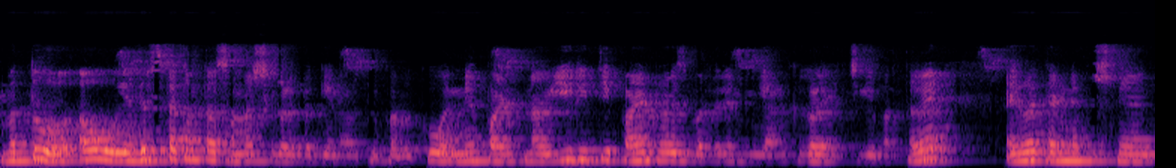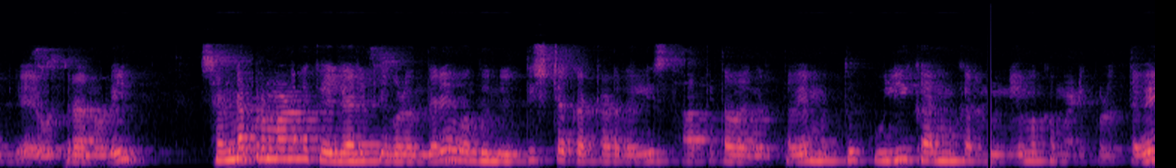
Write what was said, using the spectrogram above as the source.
ಮತ್ತು ಅವು ಎದುರಿಸ್ತಕ್ಕಂಥ ಸಮಸ್ಯೆಗಳ ಬಗ್ಗೆ ನಾವು ತಿಳ್ಕೋಬೇಕು. ಒಂದನೇ ಪಾಯಿಂಟ್, ನಾವು ಈ ರೀತಿ ಪಾಯಿಂಟ್ ವೈಸ್ ಬರೆದ್ರೆ ನಿಮಗೆ ಅಂಕಗಳು ಹೆಚ್ಚಿಗೆ ಬರ್ತವೆ. ಐವತ್ತೆರಡನೇ ಪ್ರಶ್ನೆ ಉತ್ತರ ನೋಡಿ. ಸಣ್ಣ ಪ್ರಮಾಣದ ಕೈಗಾರಿಕೆಗಳು ಅಂದರೆ ಒಂದು ನಿರ್ದಿಷ್ಟ ಕಟ್ಟಡದಲ್ಲಿ ಸ್ಥಾಪಿತವಾಗಿರುತ್ತವೆ ಮತ್ತು ಕೂಲಿ ಕಾರ್ಮಿಕರನ್ನು ನೇಮಕ ಮಾಡಿಕೊಳ್ಳುತ್ತವೆ.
